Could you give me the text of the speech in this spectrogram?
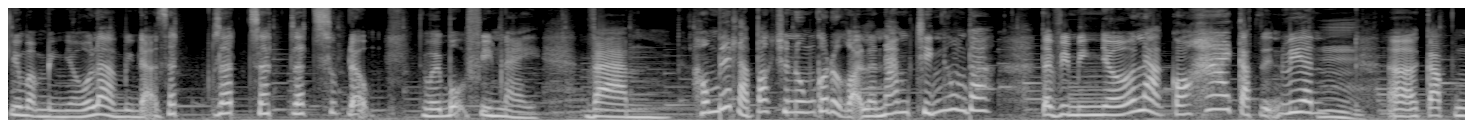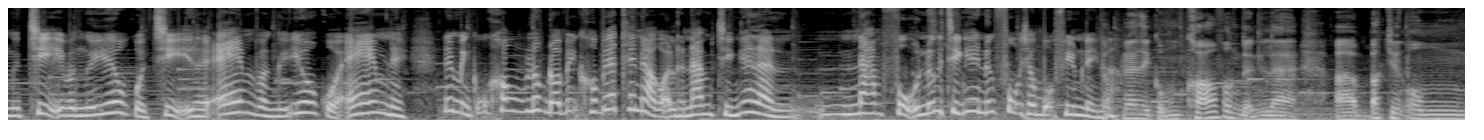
nhưng mà mình nhớ là mình đã rất rất rất rất xúc động với bộ phim này và không biết là Park Chan Ung có được gọi là nam chính không ta? Tại vì mình nhớ là có hai cặp diễn viên, ừ. à, cặp chị và người yêu của chị rồi em và người yêu của em này, nên mình cũng không lúc đó mình không biết thế nào gọi là nam chính hay là nam phụ, nữ chính hay nữ phụ trong bộ phim này nữa. Thật ra thì cũng khó phân định là uh, Park Chan Ung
